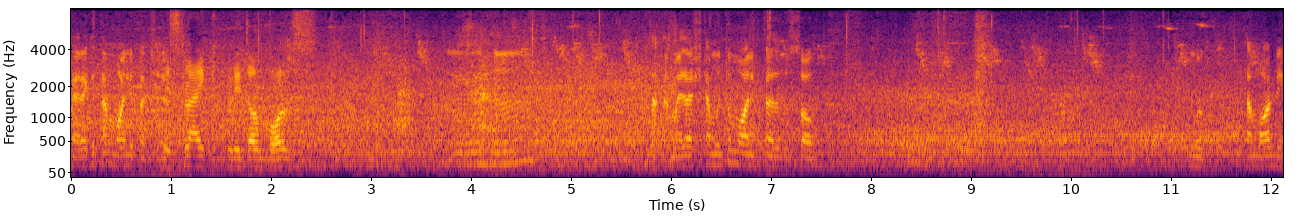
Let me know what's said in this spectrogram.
Pera que tá mole pra tirar. It's like little balls. Tá, mas acho que tá muito mole por causa do sol. Look, Tá mole.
